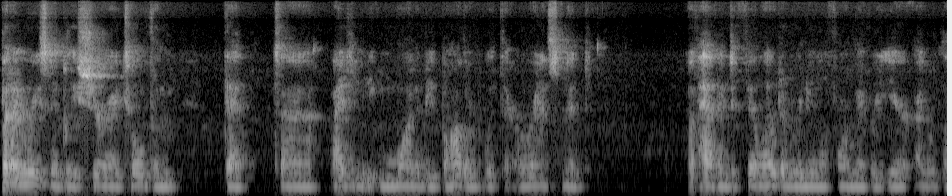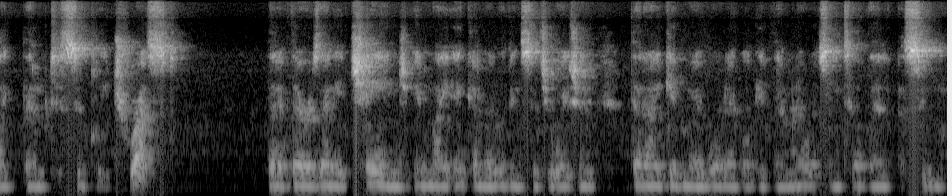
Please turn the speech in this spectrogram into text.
but I'm reasonably sure I told them that uh, I didn't even want to be bothered with the harassment of having to fill out a renewal form every year. I would like them to simply trust that if there is any change in my income or living situation, that I give my word, I will give them notice. Until then, assume,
